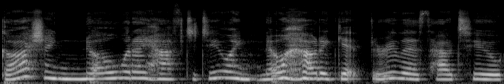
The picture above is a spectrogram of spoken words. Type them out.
gosh, I know what I have to do. I know how to get through this, how to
